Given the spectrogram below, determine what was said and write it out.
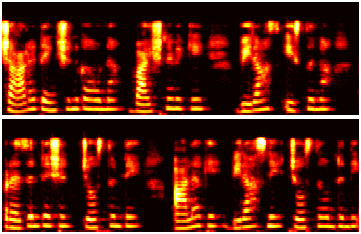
చాలా టెన్షన్గా ఉన్న వైష్ణవికి విరాస్ ఇస్తున్న ప్రజెంటేషన్ చూస్తుంటే అలాగే విరాస్ని చూస్తూ ఉంటుంది.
